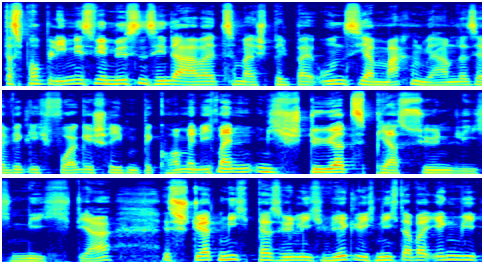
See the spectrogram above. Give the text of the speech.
Das Problem ist, wir müssen es in der Arbeit zum Beispiel bei uns ja machen. Wir haben das ja wirklich vorgeschrieben bekommen. Ich meine, mich stört es persönlich nicht, ja. Es stört mich persönlich wirklich nicht, aber irgendwie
